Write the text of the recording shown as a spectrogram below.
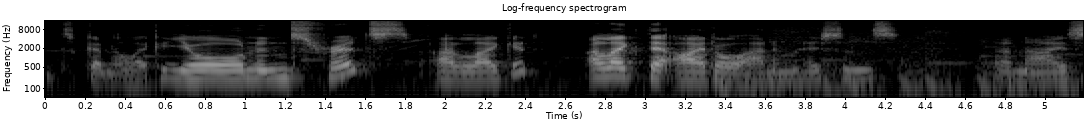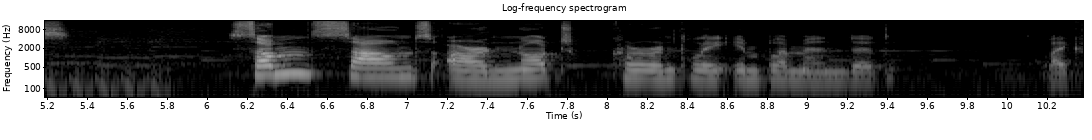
It's kind of like yawn and stretch. I like it. I like the idle animations. They're nice. Some sounds are not currently implemented, like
